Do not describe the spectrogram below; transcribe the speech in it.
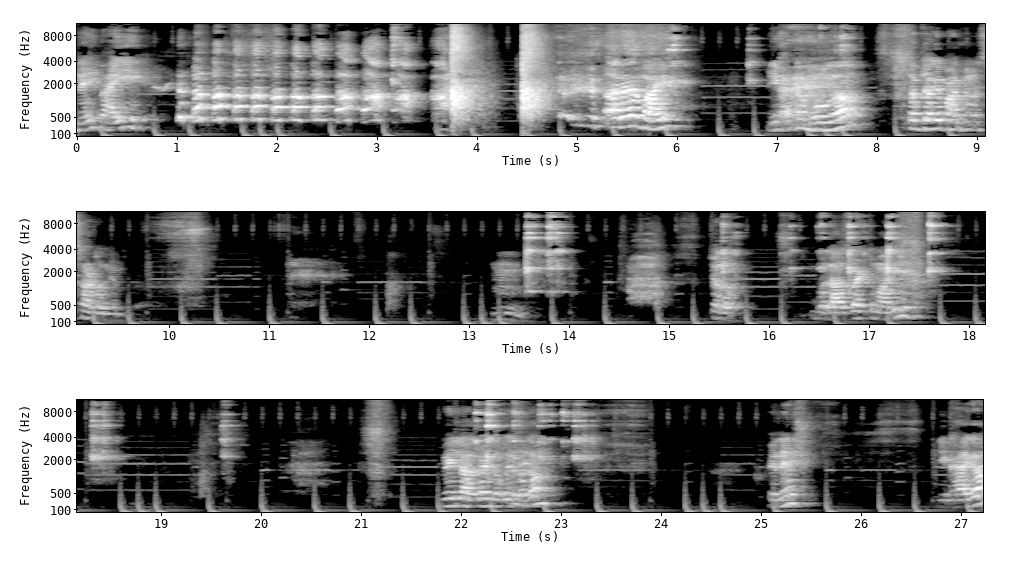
नहीं भाई। अरे भाई ये खत्म होगा तब जाके पाँच मिनट स्टार्ट होंगे हम्म। चलो वो लास्ट बाइट तुम्हारी। मेरी लास्ट बाइट हो गई खत्म। फिनिश ये खाएगा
